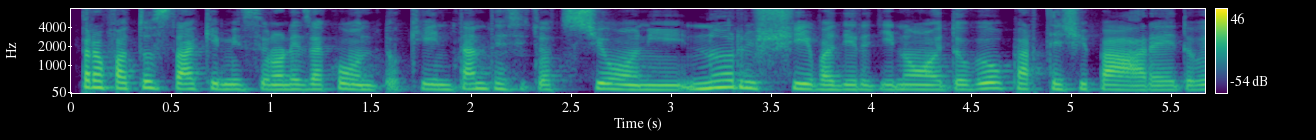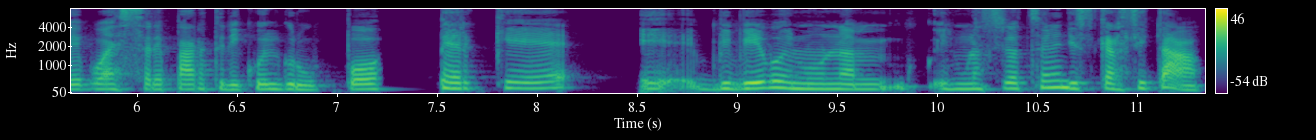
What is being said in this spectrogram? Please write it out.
però fatto sta che mi sono resa conto che in tante situazioni non riuscivo a dire di no e dovevo partecipare, dovevo essere parte di quel gruppo perché eh, vivevo in una, in una situazione di scarsità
